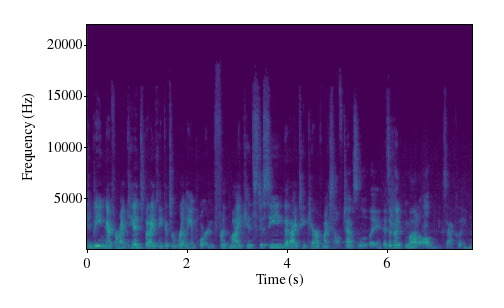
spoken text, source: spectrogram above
and being there for my mm-hmm. kids. But I think it's really important for my kids to see that I take care of myself too. Absolutely, it's a good model. Exactly. Mm-hmm.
